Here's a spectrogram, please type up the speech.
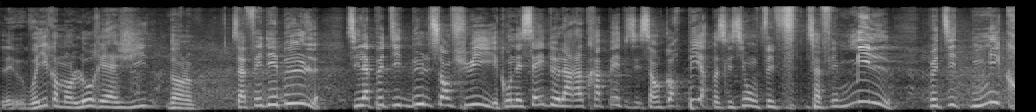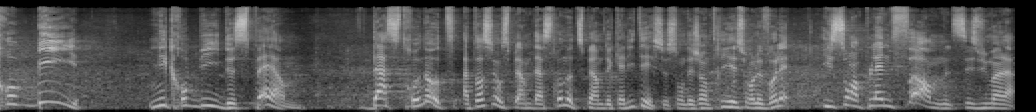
Vous voyez comment l'eau réagit dans le. Ça fait des bulles Si la petite bulle s'enfuit et qu'on essaye de la rattraper, c'est encore pire, parce que si on fait. Ça fait mille petites micro-billes Micro-billes de sperme d'astronautes. Attention, sperme d'astronautes, sperme de qualité. Ce sont des gens triés sur le volet. Ils sont en pleine forme, ces humains-là.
